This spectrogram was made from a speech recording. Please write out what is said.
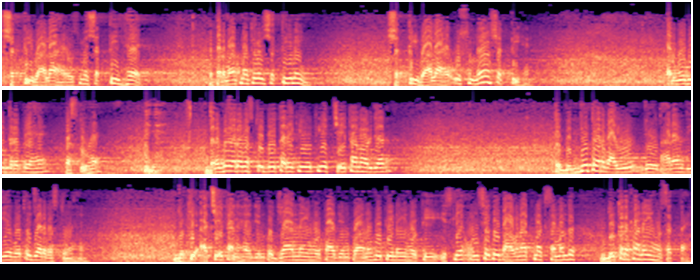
शक्ति वाला है, उसमें शक्ति है। तो परमात्मा केवल शक्ति नहीं, शक्ति वाला है, उसमें शक्ति है। और वो भी द्रव्य है, वस्तु है। द्रव्य और वस्तु दो तरह की होती है, चेतन और जड़। तो विद्युत और वायु, जो उदाहरण दिए, वो तो जड़ वस्तुएँ हैं, जो कि अचेतन है, जिनको ज्ञान नहीं होता, जिनको अनुभूति नहीं होती, इसलिए उनसे कोई भावनात्मक संबंध दुतरफा नहीं हो सकता है।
